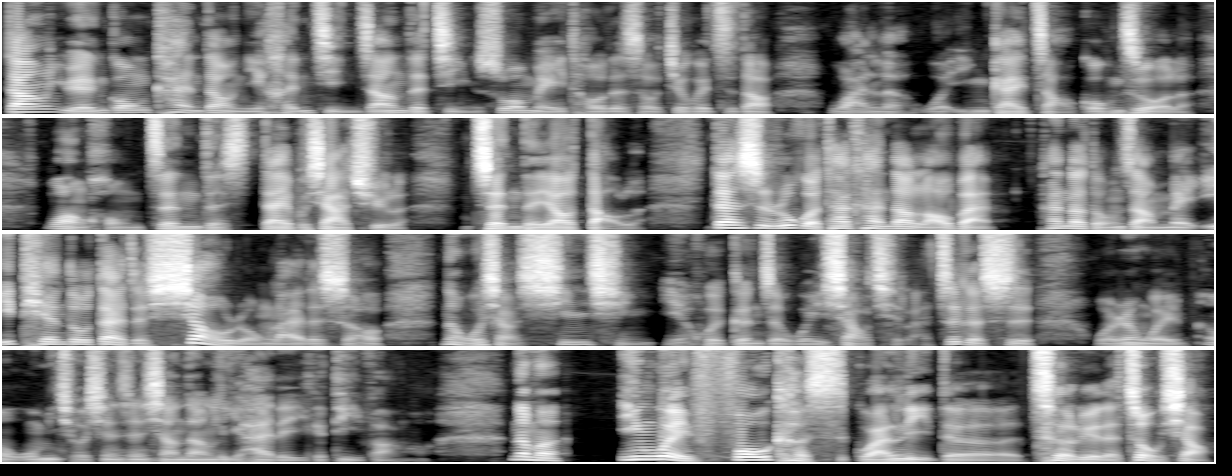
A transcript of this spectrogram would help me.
当员工看到你很紧张的紧缩眉头的时候，就会知道完了，我应该找工作了。网红真的待不下去了，真的要倒了。但是如果他看到老板、看到董事长每一天都带着笑容来的时候，那我想心情也会跟着微笑起来。这个是我认为吴敏球先生相当厉害的一个地方。那么，因为 Focus 管理的策略的奏效。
